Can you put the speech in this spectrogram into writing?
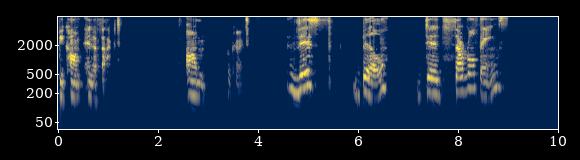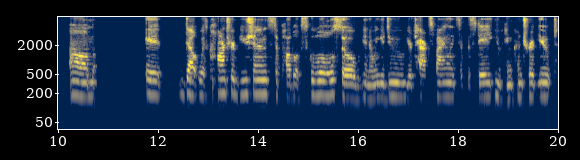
become in effect. Um, okay. This bill did several things. Um, it dealt with contributions to public schools. So, you know, when you do your tax filings at the state, you can contribute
